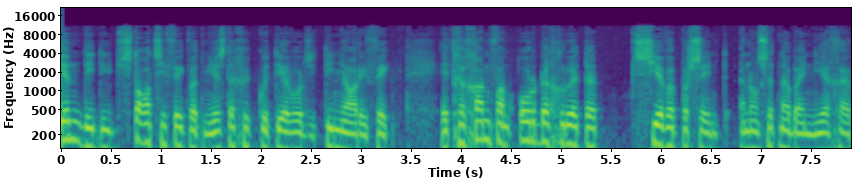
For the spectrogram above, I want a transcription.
een die die staatseffek wat meeste gekwoteer word, die 10 jaar effek, het gegaan van orde grootte 7% en ons sit nou by 9,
